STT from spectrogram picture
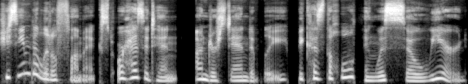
She seemed a little flummoxed or hesitant, understandably, because the whole thing was so weird.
